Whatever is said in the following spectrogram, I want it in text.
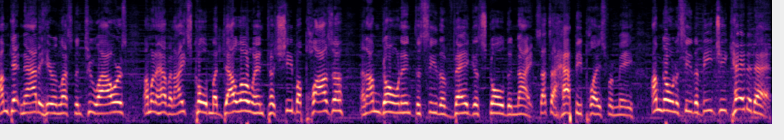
I'm getting out of here in less than two hours. I'm going to have an ice cold Modelo in Toshiba Plaza, and I'm going in to see the Vegas Golden Knights. That's a happy place for me. I'm going to see the VGK today.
